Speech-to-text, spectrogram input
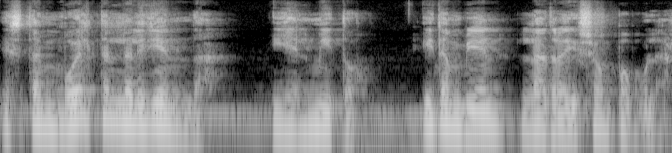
está envuelta en la leyenda y el mito, y también la tradición popular.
